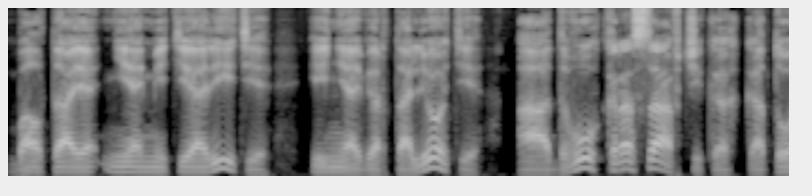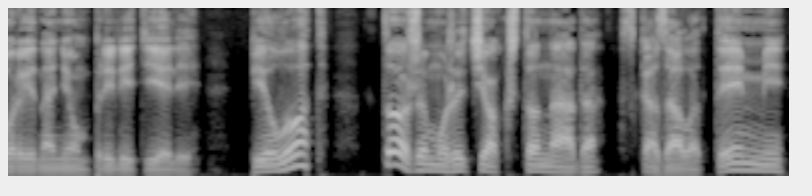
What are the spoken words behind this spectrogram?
болтая не о метеорите и не о вертолете, а о двух красавчиках, которые на нем прилетели. «Пилот? Тоже мужичок, что надо», — сказала Тэмми,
